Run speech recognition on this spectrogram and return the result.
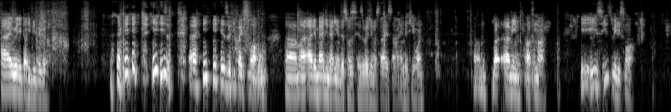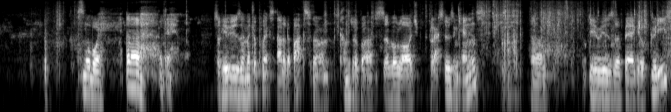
I really thought he'd be bigger. he's uh, really quite small. Um, I, would imagine that you know this was his original size uh, in the G1. Um, but I mean, oh come on, he, he's he's really small. Small boy. Uh, okay. So here is a Metroplex out of the box. Um, comes with uh, several large blasters and cannons. Um, there is a bag of goodies.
